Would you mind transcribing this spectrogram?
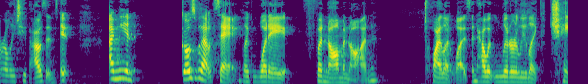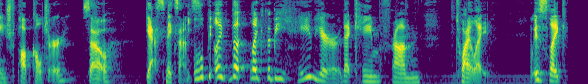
early 2000s. It I mean, goes without saying like what a phenomenon Twilight was and how it literally like changed pop culture. So, yes, makes sense. Well, like the like the behavior that came from Twilight is like.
